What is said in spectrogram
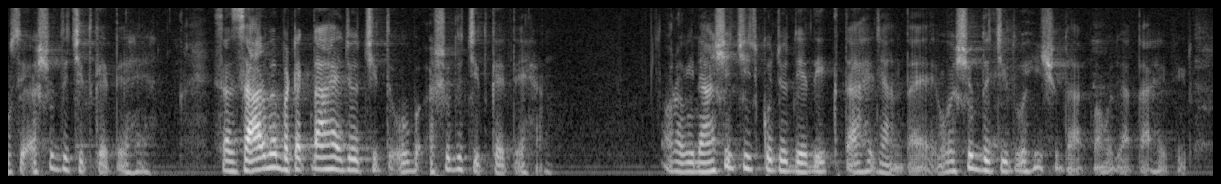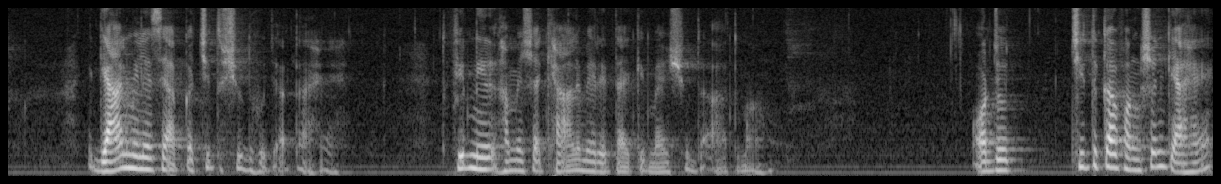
उसे अशुद्ध चित्त कहते हैं। संसार में भटकता है जो चित्त, वो अशुद्ध चित्त कहते हैं। और अविनाशी चीज़ को जो दे देखता है, जानता है, वह शुद्ध चित्त वही शुद्ध आत्मा हो जाता है फिर। ज्ञान मिलने से आपका चित्त शुद्ध हो जाता है। तो फिर हमेशा ख्याल में रहता है कि मैं शुद्ध आत्मा हूँ। और जो चित्त का फ़ंक्शन क्या है,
